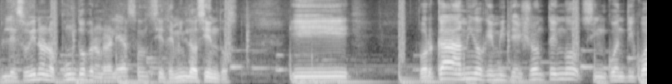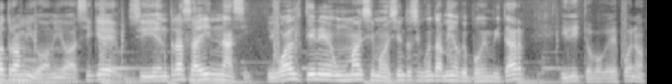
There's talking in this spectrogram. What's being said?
le subieron los puntos, pero en realidad son 7200. Y por cada amigo que inviten. Yo tengo 54 amigos, amigos. Así que si entras ahí, nazi. Igual tiene un máximo de 150 amigos que puedo invitar. Y listo, porque después no.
